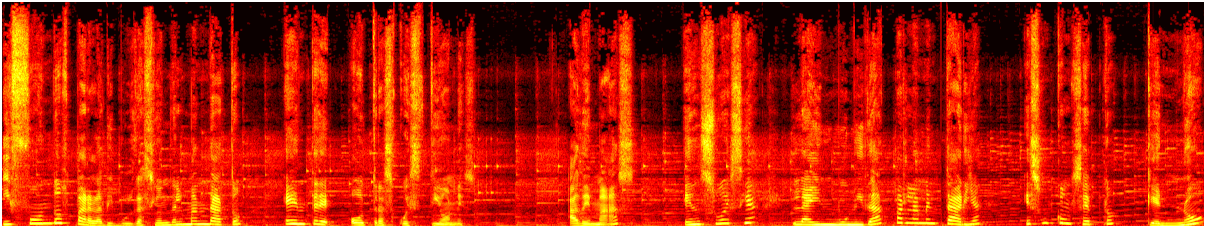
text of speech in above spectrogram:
y fondos para la divulgación del mandato, entre otras cuestiones. Además, en Suecia la inmunidad parlamentaria es un concepto que no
